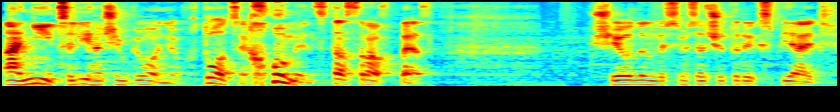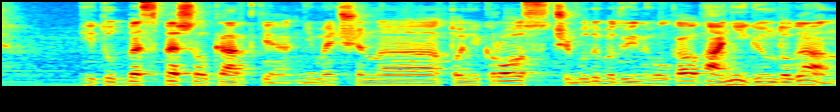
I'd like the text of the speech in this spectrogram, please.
А, ні, це Ліга Чемпіонів. Хто це? Хумельц, Стас Равпес. Ще один 84x5. І тут без спешл картки. Німеччина Тоні Крос. Чи буде подвійний волкаут? А, ні, Гюндоган.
